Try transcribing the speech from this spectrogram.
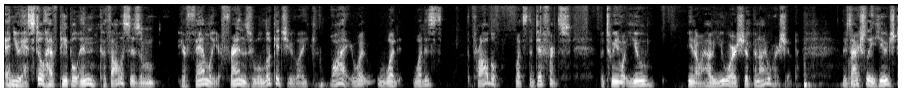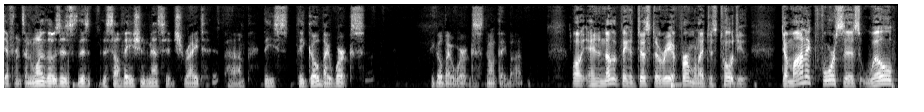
and you still have people in Catholicism, your family, your friends, who will look at you like, "Why? What? What? What is the problem? What's the difference between what you, you know, how you worship and I worship?" There's right. actually a huge difference, and one of those is the the salvation message, right? Um, they they go by works. They go by works, don't they, Bob? Well, and another thing, just to reaffirm what I just told you, demonic forces will,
